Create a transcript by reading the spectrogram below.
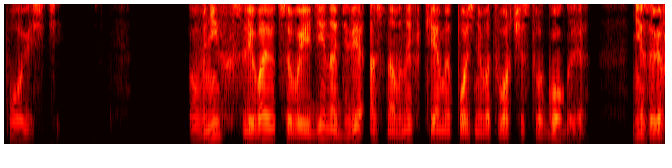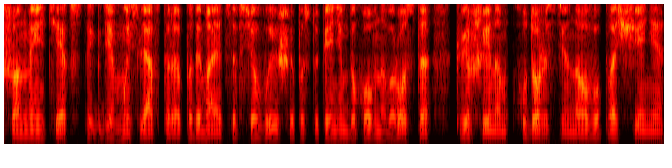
повести. В них сливаются воедино две основных темы позднего творчества Гоголя незавершенные тексты, где мысль автора поднимается все выше по ступеням духовного роста к вершинам художественного воплощения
